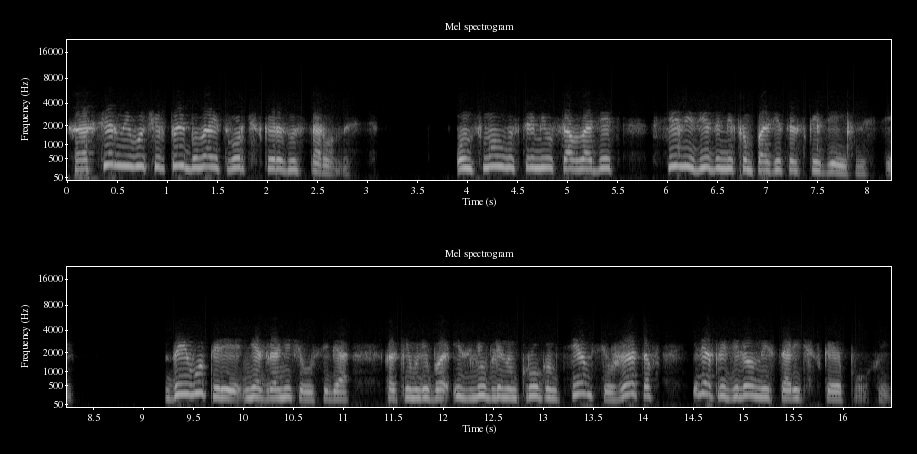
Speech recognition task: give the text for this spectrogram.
Характерной его чертой была и творческая разносторонность. Он смолно стремился овладеть всеми видами композиторской деятельности. Да и опере не ограничивал себя каким-либо излюбленным кругом тем, сюжетов или определенной исторической эпохой.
